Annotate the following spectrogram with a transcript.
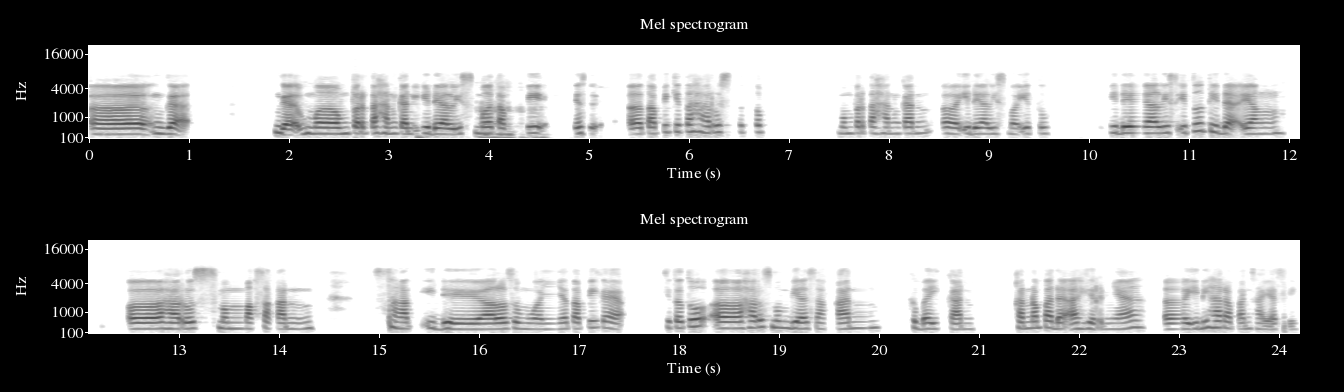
eh, nggak nggak mempertahankan idealisme, Ah, tapi eh, tapi kita harus tetap mempertahankan eh, idealisme itu. Idealis itu tidak yang eh, harus memaksakan sangat ideal semuanya, tapi kayak kita tuh eh, harus membiasakan kebaikan. Karena pada akhirnya eh, ini harapan saya sih.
